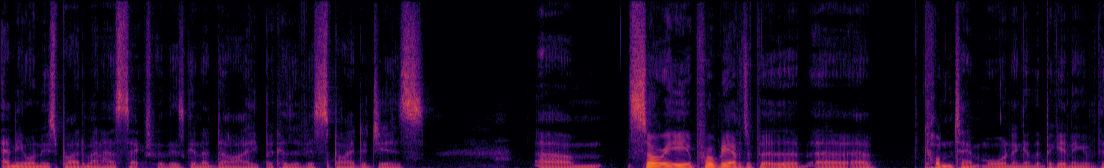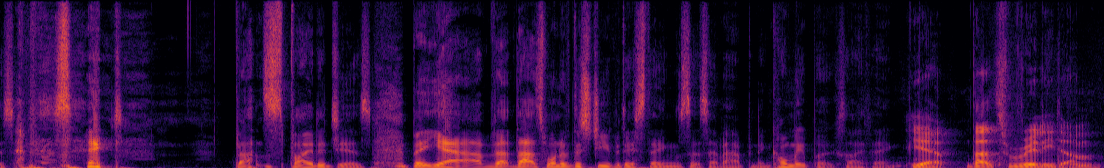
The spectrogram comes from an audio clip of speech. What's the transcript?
anyone who Spider-Man has sex with, is going to die because of his spider jizz. Um, sorry, you probably have to put a, a, a content warning at the beginning of this episode. about spider jizz. But yeah, that, that's one of the stupidest things that's ever happened in comic books, I think. Yeah, that's really dumb.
